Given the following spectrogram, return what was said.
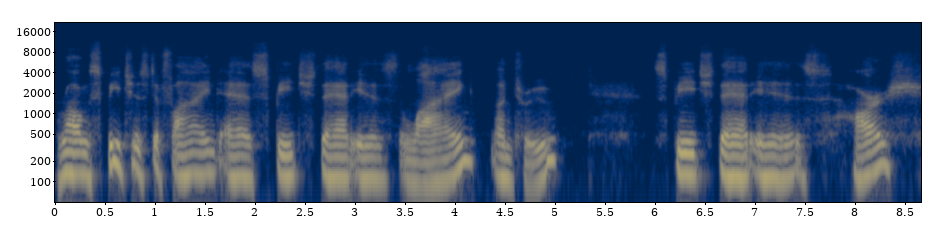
Wrong speech is defined as speech that is lying, untrue, speech that is harsh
